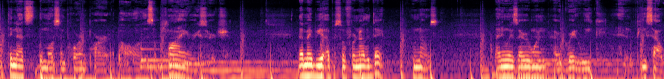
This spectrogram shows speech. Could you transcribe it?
I think that's the most important part about all of this applying research. That may be an episode for another day. Who knows? But anyways, everyone, have a great week and peace out.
